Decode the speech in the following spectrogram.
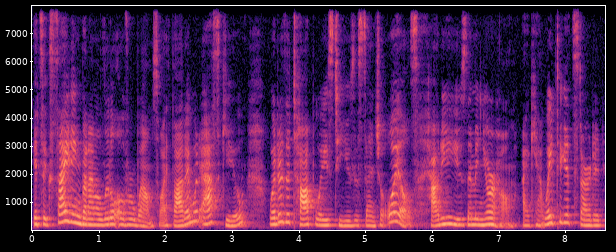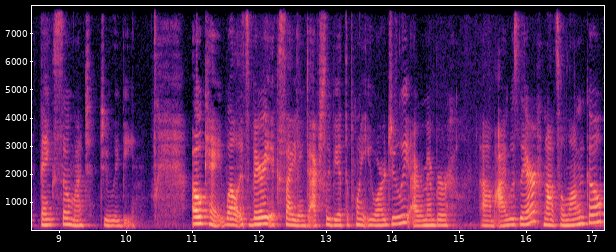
It's exciting, but I'm a little overwhelmed. So I thought I would ask you what are the top ways to use essential oils? How do you use them in your home? I can't wait to get started. Thanks so much, Julie B. Okay, well, it's very exciting to actually be at the point you are, Julie. I remember um, I was there not so long ago,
